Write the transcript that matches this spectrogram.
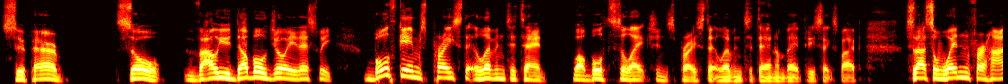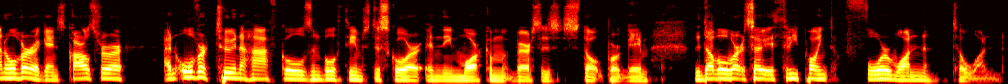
Superb. So value double, Joey, this week. Both games priced at 11 to 10. Well, both selections priced at 11 to 10 on Bet365. So that's a win for Hanover against Karlsruhe and over two and a half goals in both teams to score in the Morecambe versus Stockport game. The double works out at 3.41 to 1.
